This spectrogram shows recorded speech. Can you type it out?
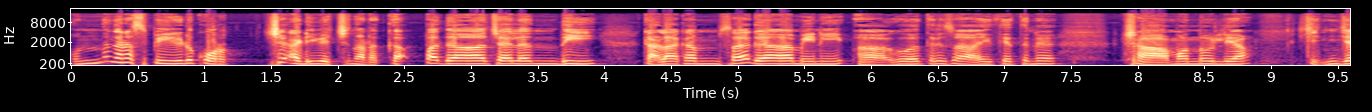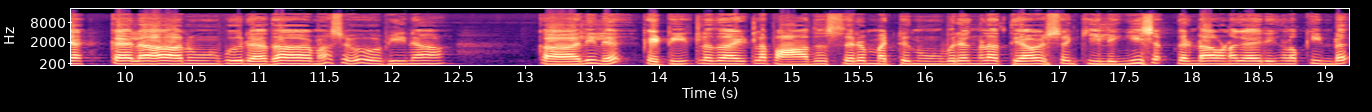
ഒന്നിങ്ങനെ സ്പീഡ് കുറച്ച് അടിവെച്ച് നടക്കുക. പദാചലന്തി കളഹംസഗാമിനി ഭാഗവത്തിൽ സാഹിത്യത്തിന് ക്ഷാമൊന്നുമില്ല. ചിഞ്ച കലാനൂപുരധാമശോഭിന കാലിൽ കെട്ടിയിട്ടുള്ളതായിട്ടുള്ള പാദസരം മറ്റ് നൂപുരങ്ങൾ അത്യാവശ്യം കിലുങ്ങി ശബ്ദം ഉണ്ടാവുന്ന കാര്യങ്ങളൊക്കെ ഉണ്ട്.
